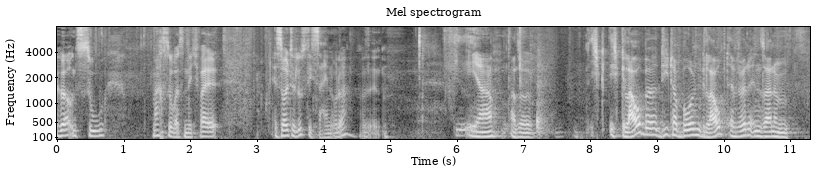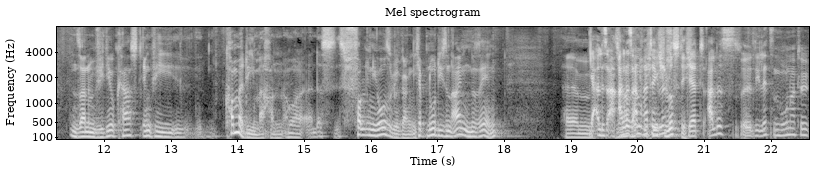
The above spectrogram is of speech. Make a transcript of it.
hör uns zu. Mach sowas nicht, weil es sollte lustig sein, oder? Also, Ja, also ich, ich glaube, Dieter Bohlen glaubt, er würde in seinem, in seinem Videocast irgendwie Comedy machen, aber das ist voll in die Hose gegangen. Ich habe nur diesen einen gesehen. Ähm, Ja, alles, alles andere hat er nicht gelöscht. lustig. Der hat alles, äh, die letzten Monate,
